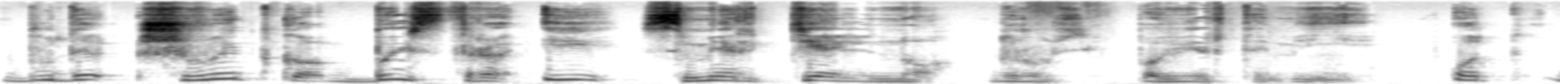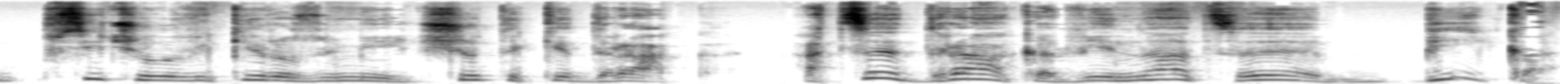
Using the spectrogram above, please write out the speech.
буде швидко, бистро і смертельно, друзі. Повірте мені. От всі чоловіки розуміють, що таке драка. А це драка, війна це бійка.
